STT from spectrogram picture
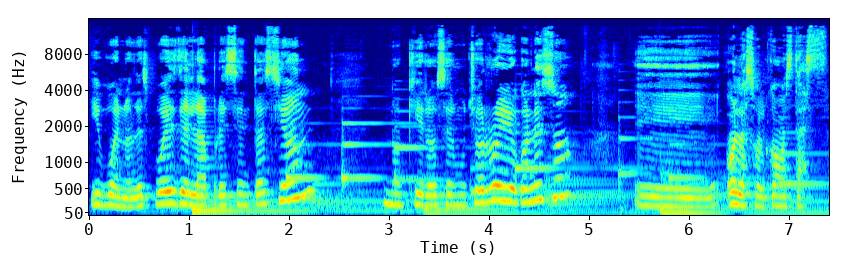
Y bueno, después de la presentación, no quiero hacer mucho rollo con eso. Eh, hola Sol, ¿cómo estás?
